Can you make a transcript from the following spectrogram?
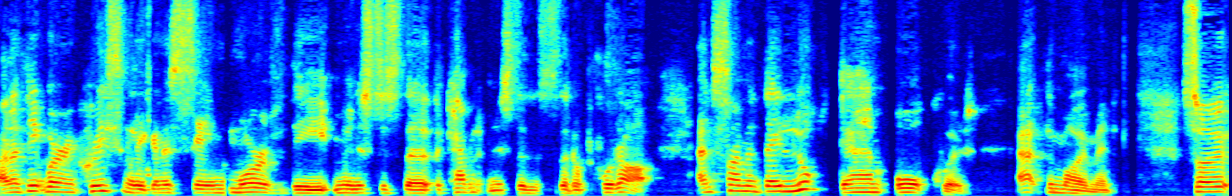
And I think we're increasingly going to see more of the ministers, the, the cabinet ministers that are put up. And Simon, they look damn awkward at the moment. So,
